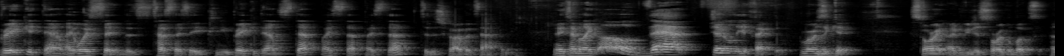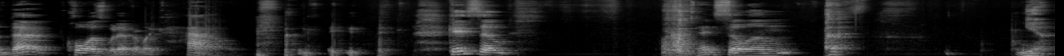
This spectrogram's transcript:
Break it down. I always say, this test I say, can you break it down step by step by step to describe what's happening? Anytime I'm like, oh, that generally effective. I remember as a kid, story, I'd read historical books, and that caused whatever. I'm like, how? okay, so, okay, so, um, yeah,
